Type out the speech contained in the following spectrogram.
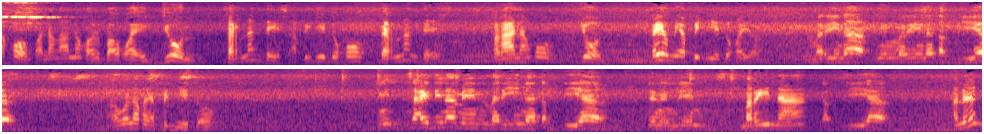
ako, panangalan ko, halimbawa ko ay June Fernandez. Apelyido ko Fernandez. Pangalan ko June. Kayo may apelyido kayo? Marina, yung Marina Tapia. Ah, wala kayo apelyido? Yung Sa ID namin, Marina Tapia. Ganun din. Marina, Tapia. ano yan?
